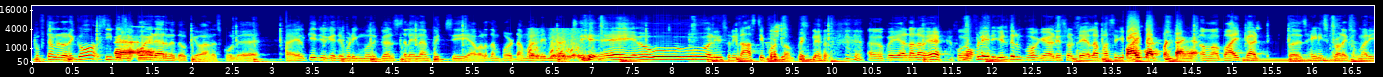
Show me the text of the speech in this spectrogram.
ஃபிஃப்த் ஸ்டாண்டர்ட் வரைக்கும் சிபிஎஸ்சி கோயடா இருந்தது ஓகேவா அந்த ஸ்கூலு எல்கேஜி யூகேஜி படிக்கும் போது கேர்ள்ஸ் தலையெல்லாம் பிச்சு அவ்வளவுதான் போ டமால் டிமில் அடிச்சு ஏய் அப்படின்னு சொல்லி லாஸ்டி போட்டோம் போயிட்டு. அங்க போய் அதனால ஏ உங்க பிள்ளைய நீங்க இழுத்துட்டு போங்க அப்படின்னு சொல்லிட்டு எல்லா பசங்க பாய் காட் பண்ணிட்டாங்க. ஆமா பாய்காட் சைனீஸ் ப்ராடக்ட்ஸ் மாதிரி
